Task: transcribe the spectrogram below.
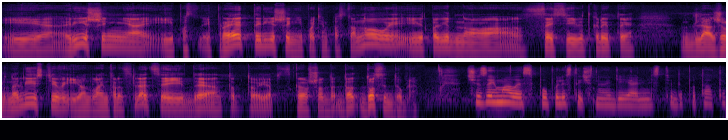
і рішення, і, і проекти рішень, і потім постанови. І відповідно сесії відкриті для журналістів, і онлайн-трансляція йде. Тобто я б сказав, що досить добре. Чи займались популістичною діяльністю депутати?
